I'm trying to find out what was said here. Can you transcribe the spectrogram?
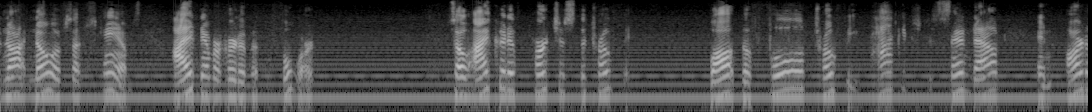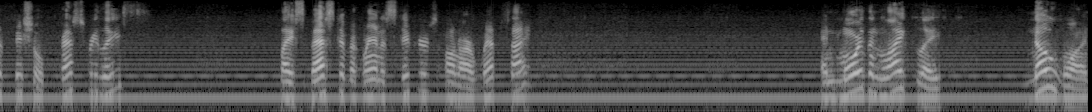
do not know of such scams. I had never heard of it before. So I could have purchased the trophy, bought the full trophy package to send out an artificial press release, place Best of Atlanta stickers on our website, and more than likely, no one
